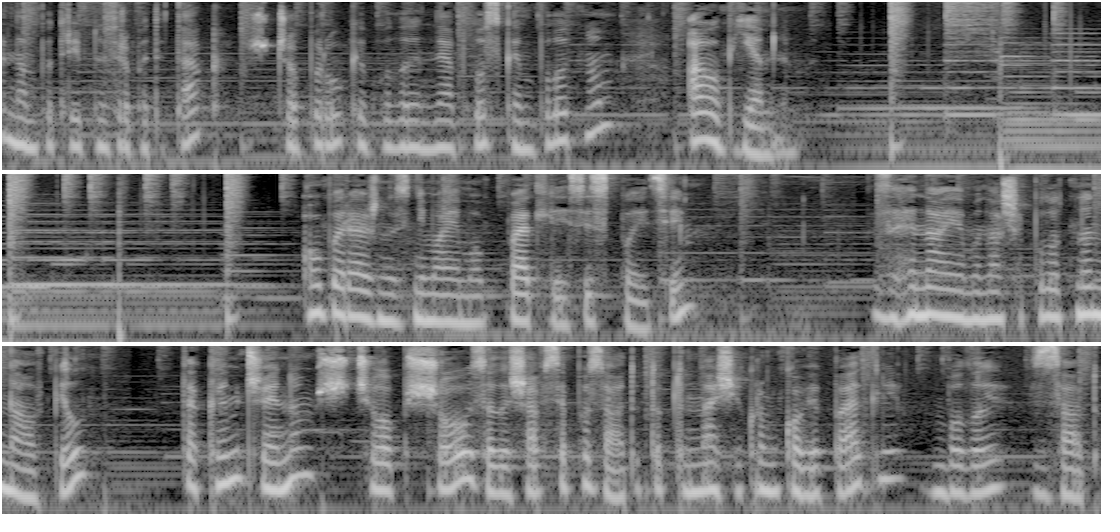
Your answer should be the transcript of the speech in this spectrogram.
Тепер нам потрібно зробити так, щоб руки були не плоским полотном, а об'ємним. Обережно знімаємо петлі зі спиці, згинаємо наше полотно навпіл таким чином, щоб шов залишався позаду, тобто наші кромкові петлі були ззаду.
